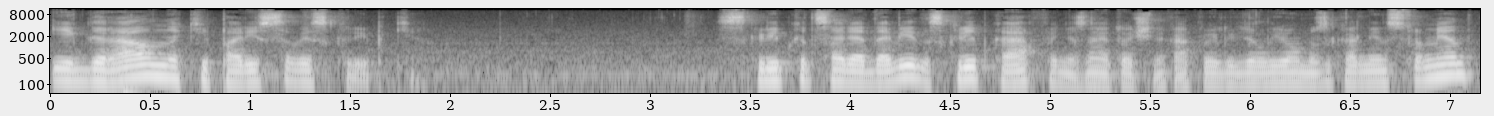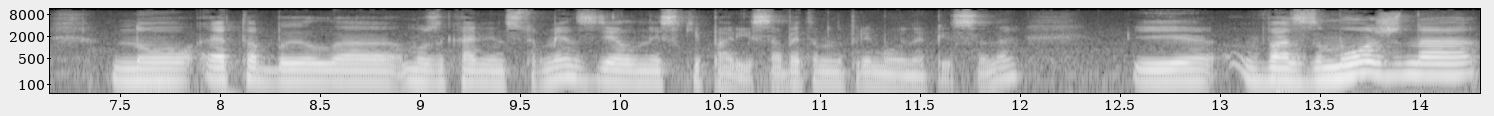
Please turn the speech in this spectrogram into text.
играл на кипарисовой скрипке. Скрипка царя Давида, скрипка, арфа, не знаю точно, как выглядел его музыкальный инструмент, но это был э, музыкальный инструмент, сделанный из кипариса. Об этом напрямую написано. И, возможно,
